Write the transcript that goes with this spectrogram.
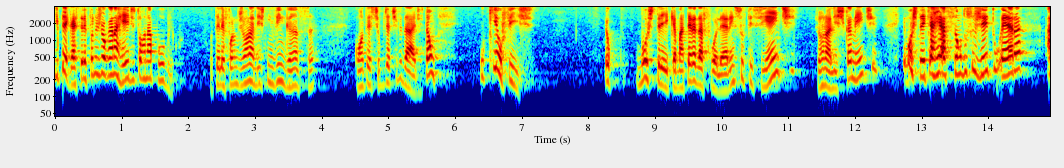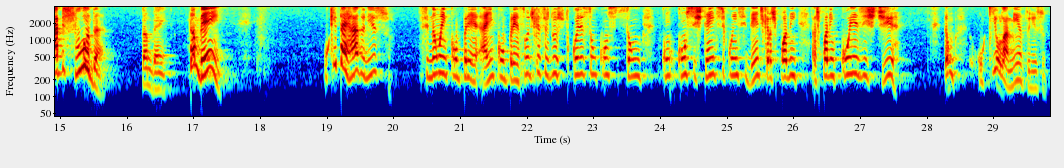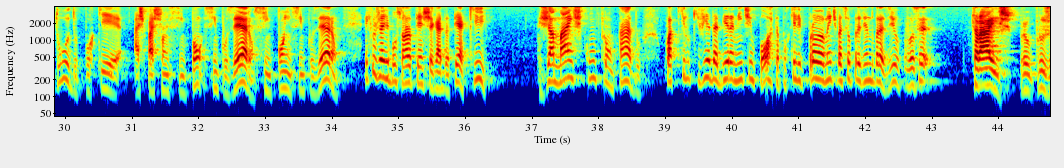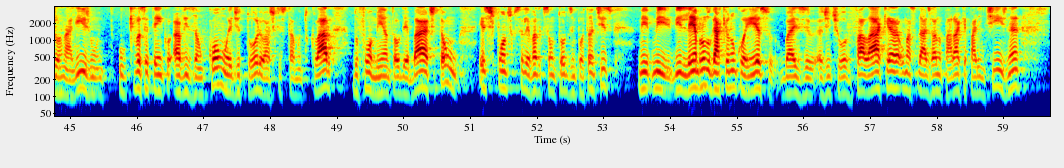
e pegar esse telefone e jogar na rede e tornar público. O telefone do jornalista em vingança contra esse tipo de atividade. Então, o que eu fiz? Eu mostrei que a matéria da Folha era insuficiente jornalisticamente e mostrei que a reação do sujeito era absurda. Também. Também. O que está errado nisso? Senão a incompreensão de que essas duas coisas são, são consistentes e coincidentes, que elas podem, elas podem coexistir. Então, o que eu lamento nisso tudo, porque as paixões se, se impuseram, se impõem se impuseram, é que o Jair Bolsonaro tenha chegado até aqui jamais confrontado com aquilo que verdadeiramente importa, porque ele provavelmente vai ser o presidente do Brasil. Você traz para o jornalismo o que você tem a visão como editor, eu acho que isso está muito claro, do fomento ao debate. Então, esses pontos que você levanta, que são todos importantíssimos, me, me, me lembra um lugar que eu não conheço, mas a gente ouve falar, que é uma cidade lá no Pará, que é Parintins, né?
